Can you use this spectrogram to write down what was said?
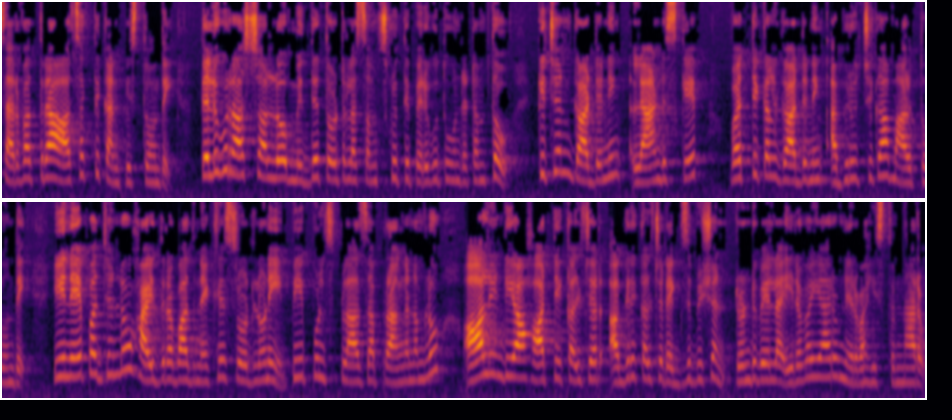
సర్వత్రా ఆసక్తి కనిపిస్తోంది. తెలుగు రాష్ట్రాల్లో మిద్దె తోటల సంస్కృతి పెరుగుతూ ఉండటంతో kitchen gardening landscape vertical gardening అభిరుచిగా మారుతోంది. ఈ నేపథ్యంలో హైదరాబాద్ నెక్లెస్ రోడ్లోని పీపుల్స్ ప్లాజా ప్రాంగణంలో all India horticulture agriculture exhibition రెండు వేల ఇరవై ఆరు నిర్వహిస్తున్నారు.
